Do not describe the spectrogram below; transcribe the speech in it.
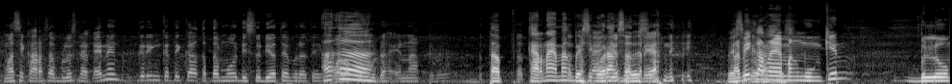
masih karasa bluesnya kayaknya kering ketika ketemu di studio teh berarti Ah, walaupun ah. udah enak gitu. Tetap Tetap- karena emang basic orang blues. Satriani. Basic Tapi karena emang mungkin belum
